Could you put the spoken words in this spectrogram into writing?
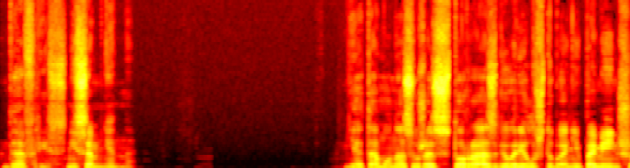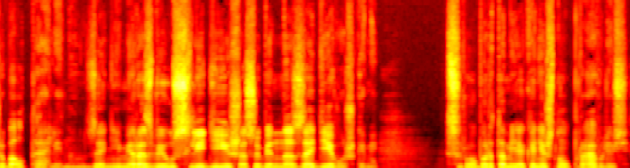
Да, Фрис, несомненно. Я там у нас уже сто раз говорил, чтобы они поменьше болтали. Но за ними разве уследишь, особенно за девушками? С Робертом я, конечно, управлюсь.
